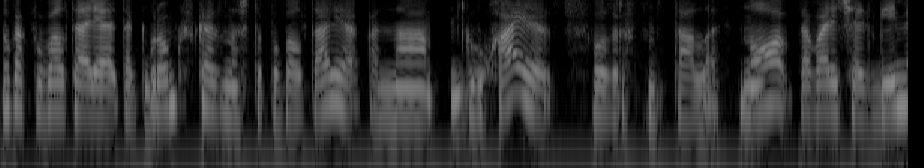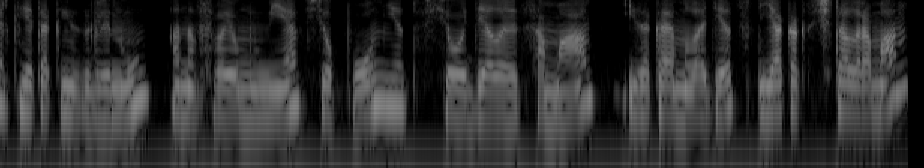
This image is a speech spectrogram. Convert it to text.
Ну как поболтали, так громко сказано, что поболтали, она глухая с возрастом стала, но товарищ Альцгеймер к ней так и не заглянул, она в своем уме, все помнит, все делает сама, и такая молодец. Я как-то читала роман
